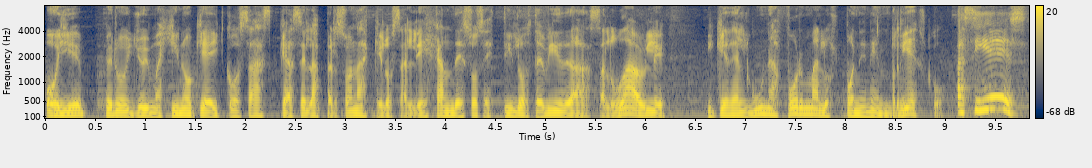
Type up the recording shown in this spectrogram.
Oye, pero yo imagino que hay cosas que hacen las personas que los alejan de esos estilos de vida saludable y que de alguna forma los ponen en riesgo. Así es,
